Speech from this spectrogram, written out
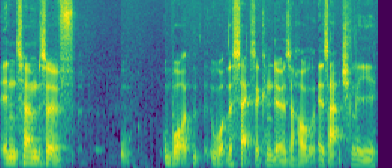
in terms of what what the sector can do as a whole, is actually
